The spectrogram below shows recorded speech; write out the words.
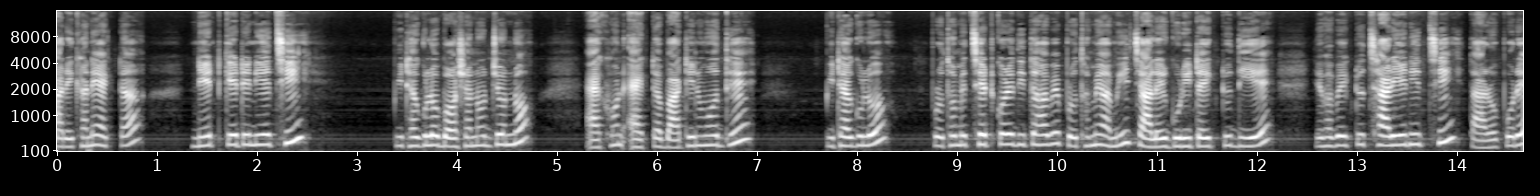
আর এখানে একটা নেট কেটে নিয়েছি পিঠাগুলো বসানোর জন্য। এখন একটা বাটির মধ্যে পিঠাগুলো প্রথমে সেট করে দিতে হবে। প্রথমে আমি চালের গুঁড়িটা একটু দিয়ে এভাবে একটু ছাড়িয়ে নিচ্ছি। তার উপরে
